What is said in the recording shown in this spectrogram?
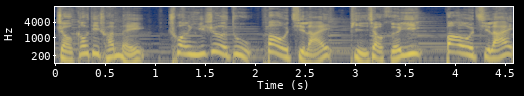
找高低传媒，创意热度爆起来，品效合一爆起来。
